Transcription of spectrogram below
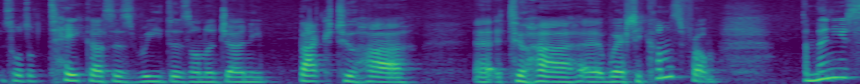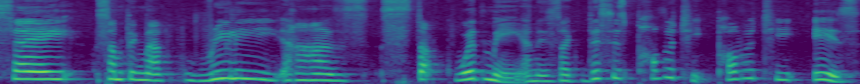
sort of take us as readers on a journey back to her, uh, to her uh, where she comes from. And then you say something that really has stuck with me, and it's like, this is poverty. Poverty is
